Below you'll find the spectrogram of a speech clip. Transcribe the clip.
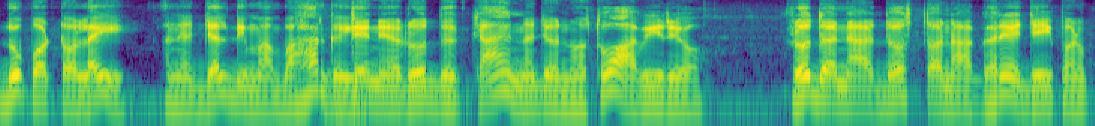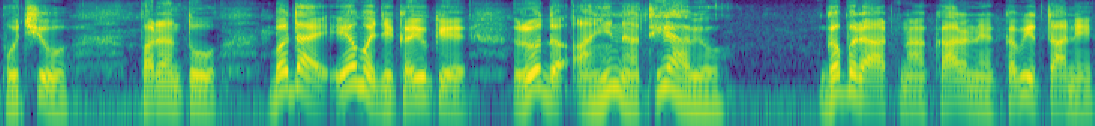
દુપટ્ટો લઈ અને જલ્દીમાં બહાર ગઈ. તેને રુદ્ર ક્યાંય નજર નહોતો આવી રહ્યો. રુદ્રના દોસ્તોના ઘરે જઈ પણ પૂછ્યું પરંતુ બધાએ એમ જ કહ્યું કે રુદ્ર અહીં નથી આવ્યો. ગભરાટના કારણે કવિતાને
